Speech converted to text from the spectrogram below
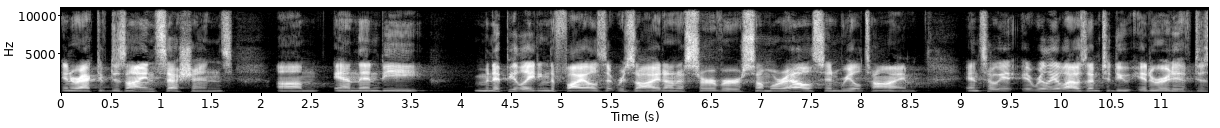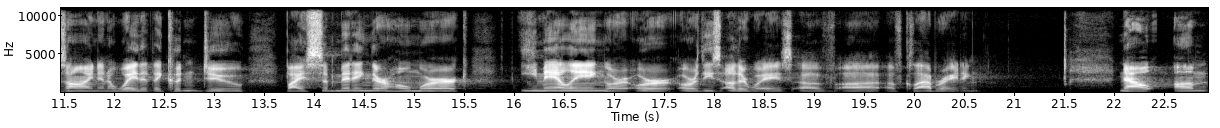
interactive design sessions um, and then be manipulating the files that reside on a server somewhere else in real time. And so it, it really allows them to do iterative design in a way that they couldn't do by submitting their homework, emailing, or, or, or these other ways of, uh, of collaborating. Now, um,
